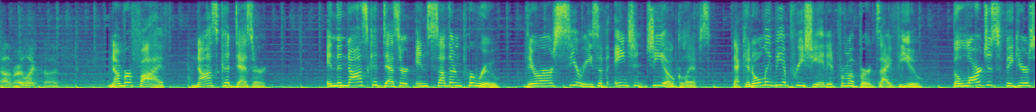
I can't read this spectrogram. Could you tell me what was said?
I really like that. Number 5. Nazca Desert. In the Nazca Desert in southern Peru, there are a series of ancient geoglyphs that can only be appreciated from a bird's eye view. The largest figures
